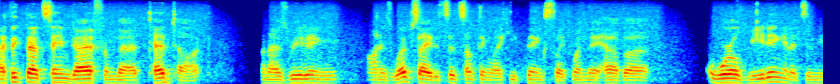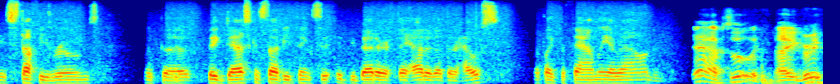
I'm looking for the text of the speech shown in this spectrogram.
I think that same guy from that TED talk, when I was reading on his website, it said something like he thinks like when they have a, a world meeting and it's in these stuffy rooms with the big desk and stuff, he thinks it- it'd be better if they had it at their house with like the family around. And, Yeah, absolutely. I agree.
